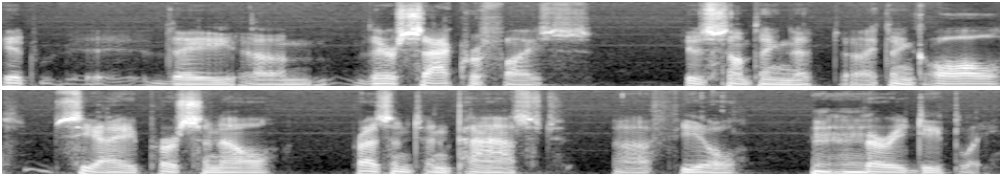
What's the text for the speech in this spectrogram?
it, they, um, their sacrifice is something that I think all CIA personnel, present and past, uh, feel very deeply.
